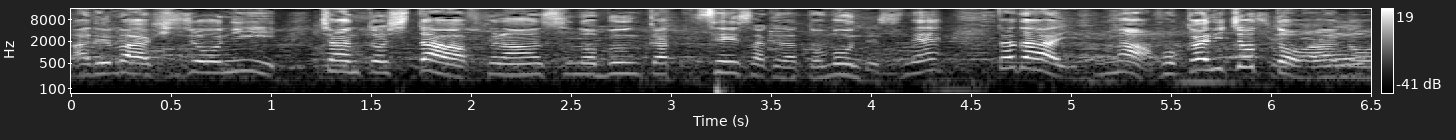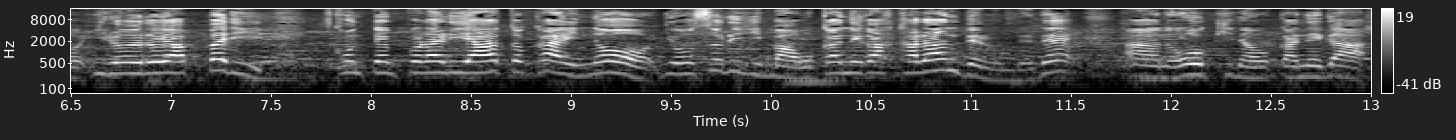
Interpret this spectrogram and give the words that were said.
あれは非常にちゃんとしたフランスの文化政策だと思うんですね。ただ、まあ、他にちょっとあのいろいろやっぱりコンテンポラリーアート界の要するにまあお金が絡んでるんでね、あの大きなお金が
